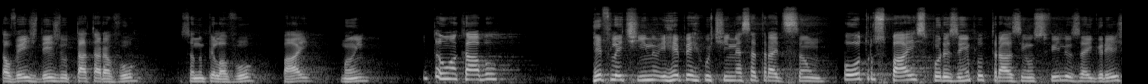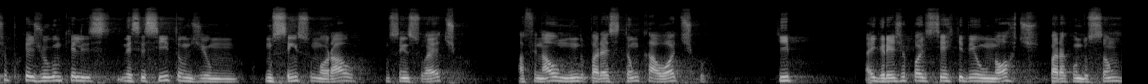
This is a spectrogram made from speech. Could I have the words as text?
talvez desde o tataravô, passando pelo avô, pai, mãe. Então acabo refletindo e repercutindo nessa tradição. Outros pais, por exemplo, trazem os filhos à igreja porque julgam que eles necessitam de um, um senso moral, um senso ético. Afinal, o mundo parece tão caótico que a igreja pode ser que dê um norte para a condução.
